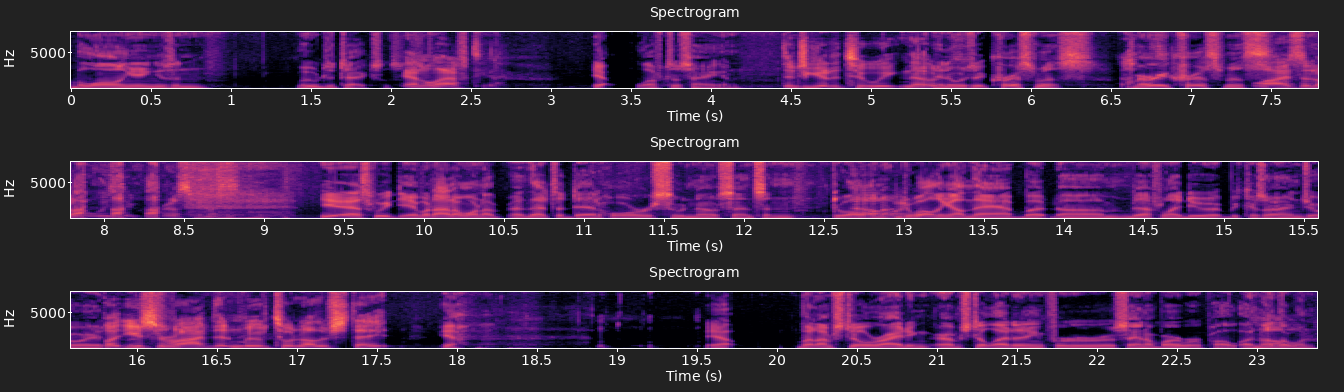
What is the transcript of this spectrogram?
belongings and moved to Texas. and left you. Yep, left us hanging. Did you get a two week notice? And it was at Christmas. Merry Christmas. Why is it always at Christmas? Yes, we did, but I don't want to. That's a dead horse. So no sense in dwelling, No, I- dwelling on that. But um, definitely do it because I enjoy it. But you survived it and moved to another state. yeah, yeah. But I'm still writing. I'm still editing for Santa Barbara, another Oh, one.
